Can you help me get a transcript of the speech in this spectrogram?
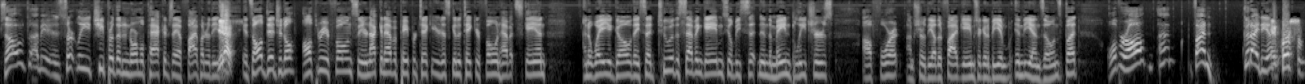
So, I mean, it's certainly cheaper than a normal package. They have 500 of these. Yes. It's all digital, all through your phone, so you're not going to have a paper ticket. You're just going to take your phone, have it scanned, and away you go. They said two of the seven games you'll be sitting in the main bleachers uh, for it. I'm sure the other five games are going to be in, in the end zones, but overall, uh, fun. Good idea. And first, of,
